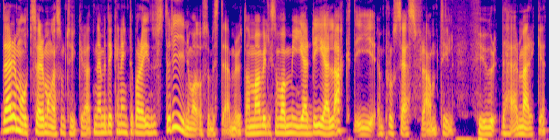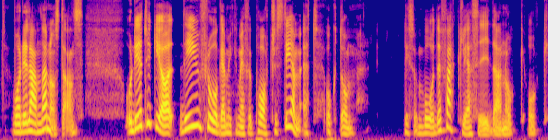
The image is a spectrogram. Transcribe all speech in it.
Däremot så är det många som tycker att nej, men det kan inte bara industrin vara som bestämmer, utan man vill liksom vara mer delaktig i en process fram till hur det här märket, var det landar någonstans. Och det tycker jag, det är ju en fråga mycket mer för partsystemet och de, liksom både fackliga sidan och, och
